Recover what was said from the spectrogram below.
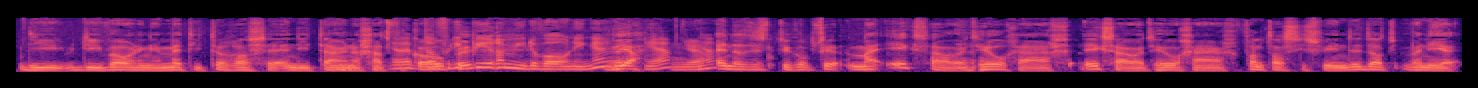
die, die woningen met die terrassen en die tuinen gaat Je hebt het verkopen. over die piramidewoningen. Ja. Ja, ja. en dat is natuurlijk op zich... Maar ik zou, het heel graag, ik zou het heel graag fantastisch vinden... dat wanneer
